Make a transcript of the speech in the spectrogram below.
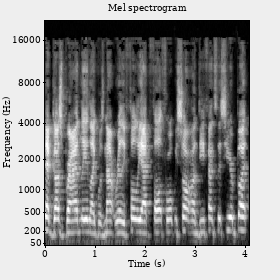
that Gus Bradley like was not really fully at fault for what we saw on defense this year, but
